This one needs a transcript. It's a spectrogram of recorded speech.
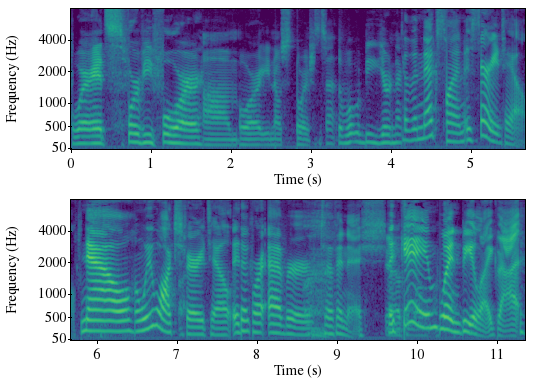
where it's four v four, um, or you know stuff. So what would be your next? So the next one is Fairy Tail. Now, when we watched Fairy Tail, it took forever to finish. Yeah, the game wouldn't be like that.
